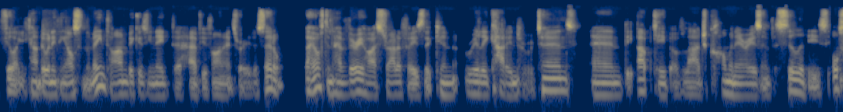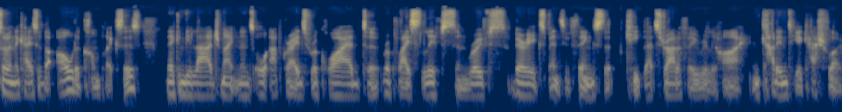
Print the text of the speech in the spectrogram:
feel like you can't do anything else in the meantime because you need to have your finance ready to settle. They often have very high strata fees that can really cut into returns and the upkeep of large common areas and facilities. Also, in the case of the older complexes, there can be large maintenance or upgrades required to replace lifts and roofs, very expensive things that keep that strata fee really high and cut into your cash flow.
